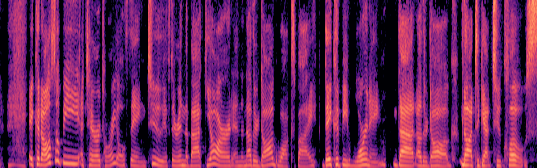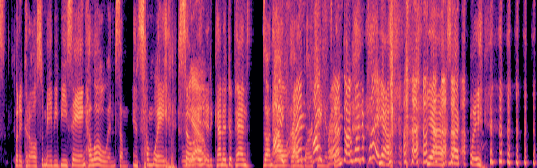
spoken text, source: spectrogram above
it could also be a territorial thing too if they're in the backyard and another dog walks by they could be warning that other dog not to get too close but it could also maybe be saying hello in some in some way. So yeah. it, it kind of depends on how, Hi, friend. how the barking Hi, is friend. done. I want to play. Yeah, yeah, exactly.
